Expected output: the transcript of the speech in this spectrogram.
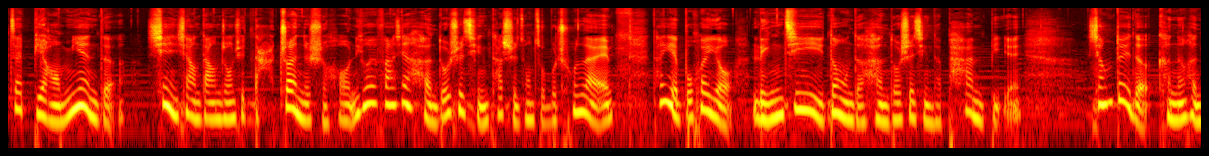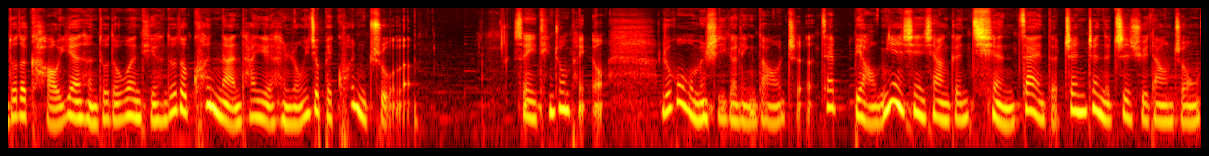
在表面的现象当中去打转的时候，你会发现很多事情他始终走不出来，他也不会有灵机一动的很多事情的判别。相对的，可能很多的考验、很多的问题、很多的困难，他也很容易就被困住了。所以，听众朋友，如果我们是一个领导者，在表面现象跟潜在的真正的秩序当中，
